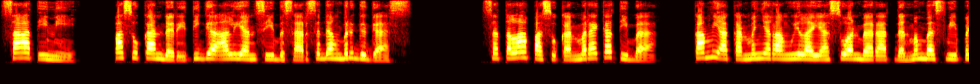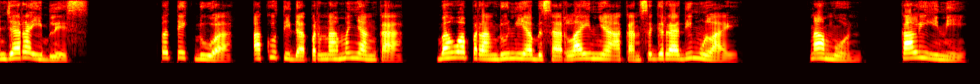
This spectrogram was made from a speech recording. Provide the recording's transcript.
saat ini, pasukan dari tiga aliansi besar sedang bergegas. Setelah pasukan mereka tiba, kami akan menyerang wilayah Suan Barat dan membasmi penjara iblis. Petik 2. Aku tidak pernah menyangka bahwa perang dunia besar lainnya akan segera dimulai. Namun, kali ini,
